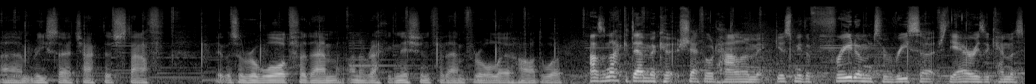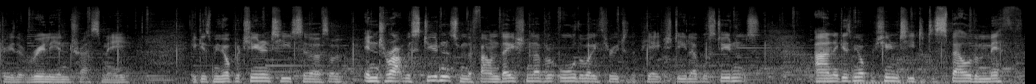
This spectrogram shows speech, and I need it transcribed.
um, research active staff it was a reward for them and a recognition for them for all their hard work. As an academic at Sheffield Hallam, it gives me the freedom to research the areas of chemistry that really interest me. It gives me the opportunity to sort of interact with students from the foundation level all the way through to the PhD level students. And it gives me opportunity to dispel the myth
